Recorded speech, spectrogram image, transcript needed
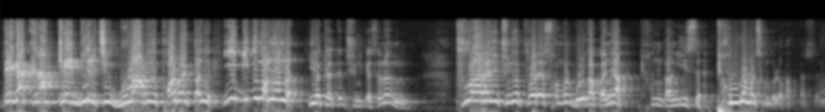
내가 그렇게 미를 지금 뭐하고 벌벌 떠니 이 믿음 없는 것 이렇게 할 때 주님께서는 부활하신 주님 부활의 선물 뭘 갖고 왔냐? 편강이 있어요. 편강을 선물로 갖고 왔어요.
